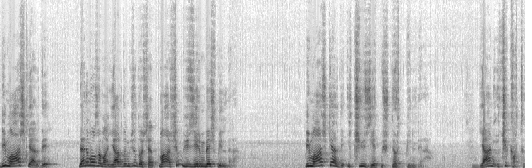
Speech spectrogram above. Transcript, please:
Bir maaş geldi. Benim o zaman yardımcı doçent maaşım 125 bin lira. Bir maaş geldi 274 bin lira. Yani iki katı.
